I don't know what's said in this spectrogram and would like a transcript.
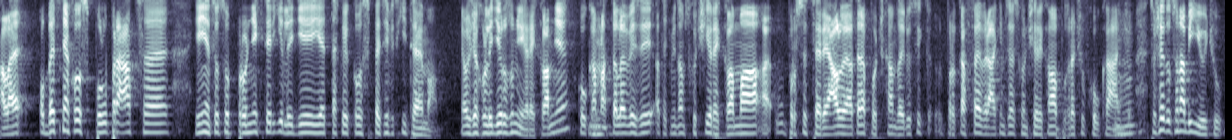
Ale obecně jako spolupráce je něco, co pro některé lidi je tak jako specifický téma. Jo, že jako lidi rozumí reklamě, koukám mm. na televizi a teď mi tam skočí reklama a uprostřed seriálu, já teda počkám, zajdu si pro kafe, vrátím se, skončí reklama a pokračuji v koukání. Mm. Což je to, co nabízí YouTube,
